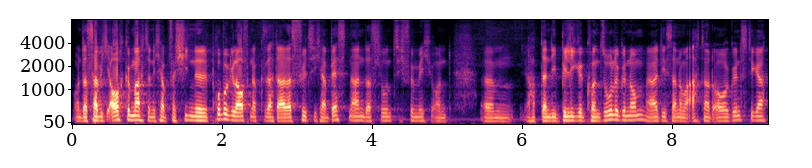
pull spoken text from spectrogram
Und das habe ich auch gemacht und ich habe verschiedene Probe gelaufen, habe gesagt, ah, das fühlt sich am besten an, das lohnt sich für mich und ähm, habe dann die billige Konsole genommen, ja, die ist dann nochmal 800 Euro günstiger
